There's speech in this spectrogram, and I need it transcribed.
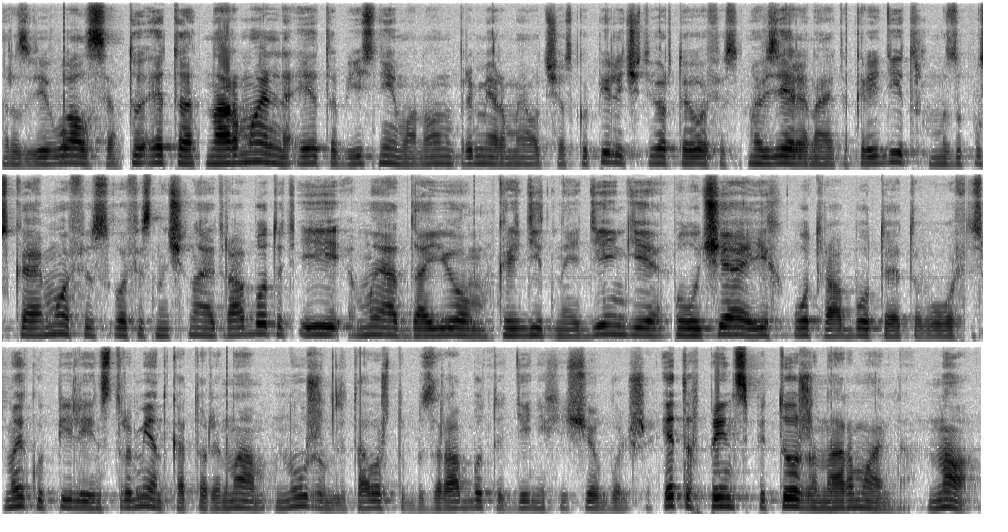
развивался, то это нормально и это объяснимо. Ну, например, мы вот сейчас купили четвертый офис, мы взяли на это кредит, мы запускаем офис, офис начинает работать, и мы отдаем кредитные деньги, получая их от работы этого офиса. Мы купили инструмент, который нам нужен для того, чтобы заработать денег еще больше. Это в принципе тоже нормально. Но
